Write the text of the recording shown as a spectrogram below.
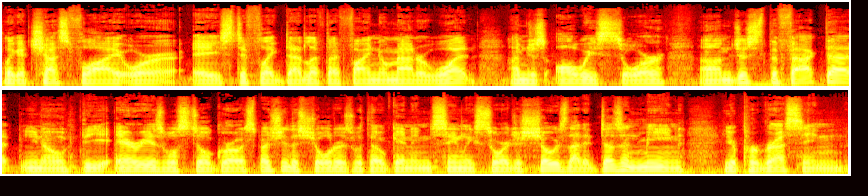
like a chest fly or a stiff leg deadlift, I find no matter what, I'm just always sore. Um, just the fact that you know the areas will still grow, especially the shoulders, without getting insanely sore, just shows that it doesn't mean you're progressing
